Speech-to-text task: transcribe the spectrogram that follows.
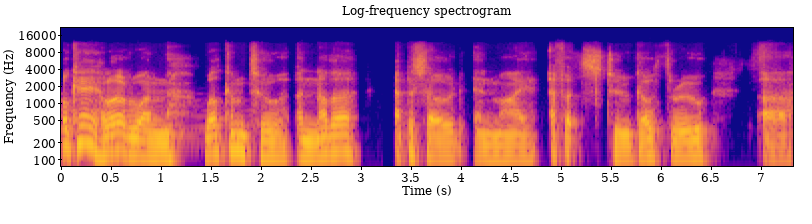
Okay, hello everyone. Welcome to another episode in my efforts to go through uh,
